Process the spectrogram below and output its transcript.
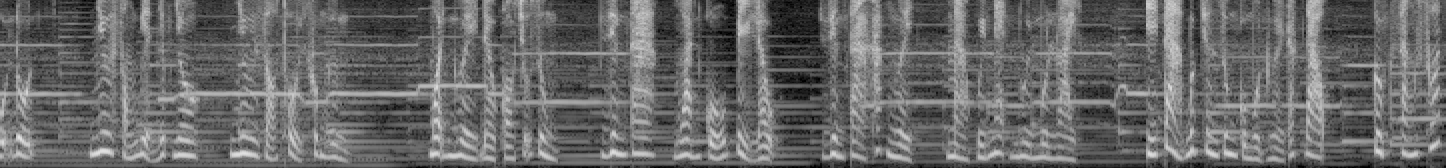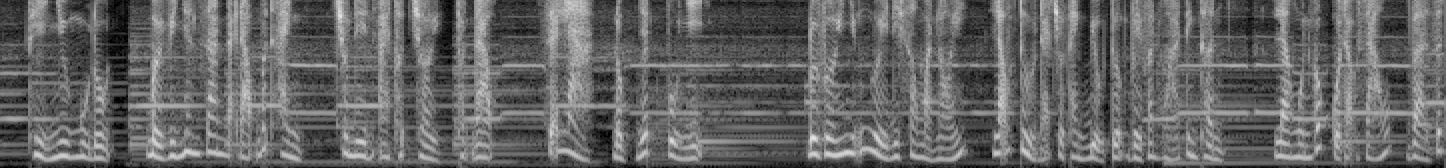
hỗn độn, như sóng biển nhấp nhô, như gió thổi không ngừng. Mọi người đều có chỗ dùng, riêng ta ngoan cố bỉ lậu, riêng ta khác người mà quý mẹ nuôi muôn loài. Ý tả bức chân dung của một người đắc đạo, cực sáng suốt thì như ngu độn, bởi vì nhân gian đại đạo bất hành, cho nên ai thuận trời, thuận đạo sẽ là độc nhất vô nhị. Đối với những người đi sau mà nói, Lão Tử đã trở thành biểu tượng về văn hóa tinh thần, là nguồn gốc của đạo giáo và rất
